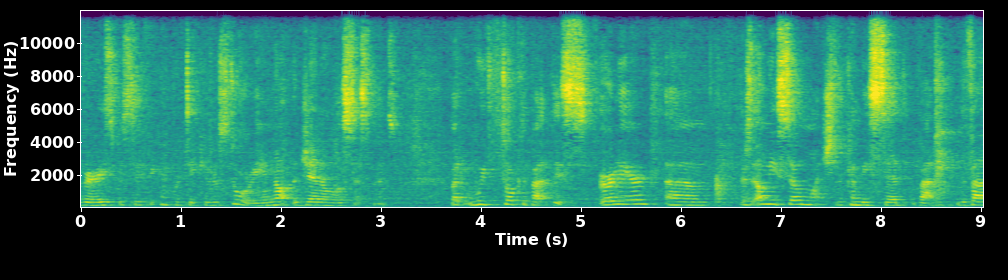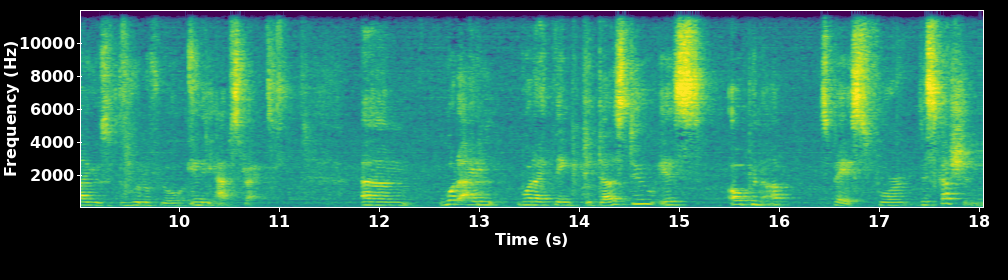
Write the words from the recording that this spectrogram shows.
a very specific and particular story and not a general assessment. But we've talked about this earlier. Um, there's only so much that can be said about the values of the rule of law in the abstract. Um, what, I, what I think it does do is open up space for discussion,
